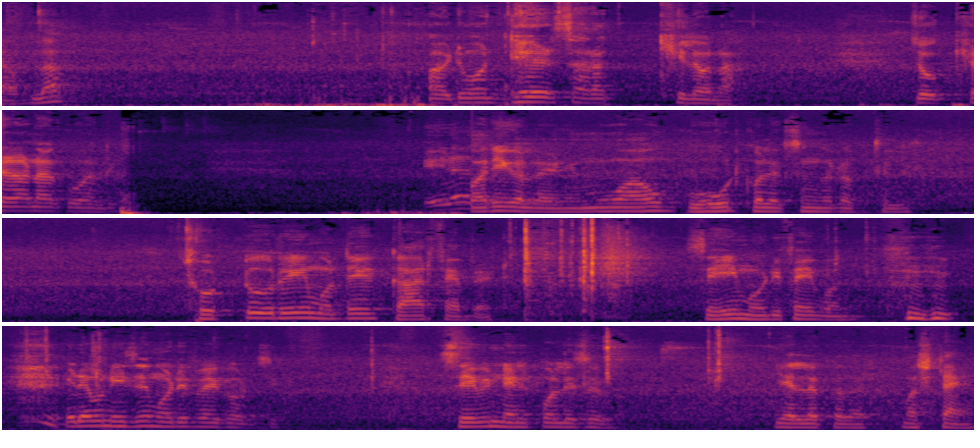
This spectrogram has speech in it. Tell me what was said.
ଟାବ୍ଲା अहिटो ढेर सारा खिलौना जो खेलौना कुहନ୍ତି କରିଗଲାଣି ମୁଁ ଆଉ ବହୁତ କଲେକ୍ସନ୍ କରି ରଖିଥିଲି ଛୋଟରେ ମୋତେ କାର୍ ଫେଭରେଟ୍ ସେହି ମୋଡ଼ିଫାଇ ବନ୍ ଏଇଟା ମୁଁ ନିଜେ ମୋଡ଼ିଫାଇ କରୁଛି ସେ ବି ନେଲ୍ ପଲିସରୁ ୟେଲୋ କଲର୍ ମଷ୍ଟ ଟାଇମ୍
